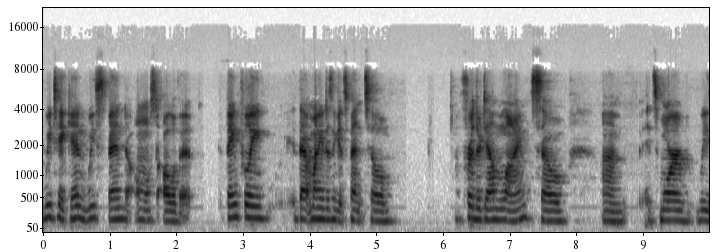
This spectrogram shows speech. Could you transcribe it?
we take in, we spend almost all of it. Thankfully, that money doesn't get spent till further down the line. So um, it's more we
